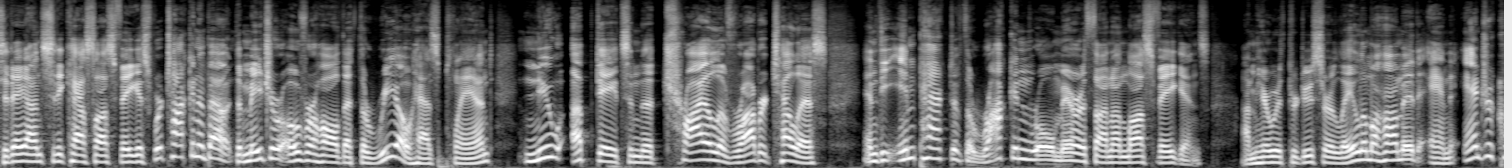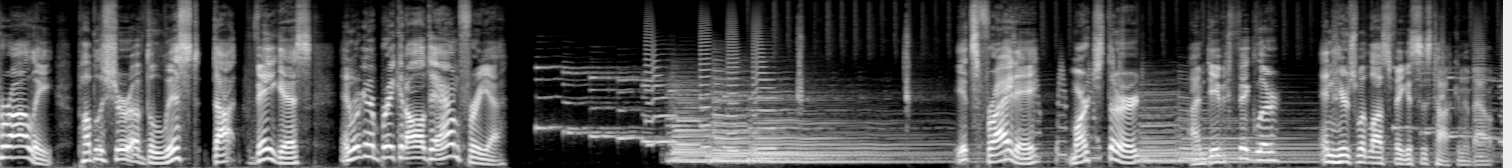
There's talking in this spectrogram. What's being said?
Today on CityCast Las Vegas, we're talking about the major overhaul that the Rio has planned, new updates in the trial of Robert Telles, and the impact of the rock and roll marathon on Las Vegans. I'm here with producer Layla Muhammad and Andrew Kiraly, publisher of the list.vegas, and we're going to break it all down for you. It's Friday, March 3rd. I'm Dayvid Figler, and here's what Las Vegas is talking about.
